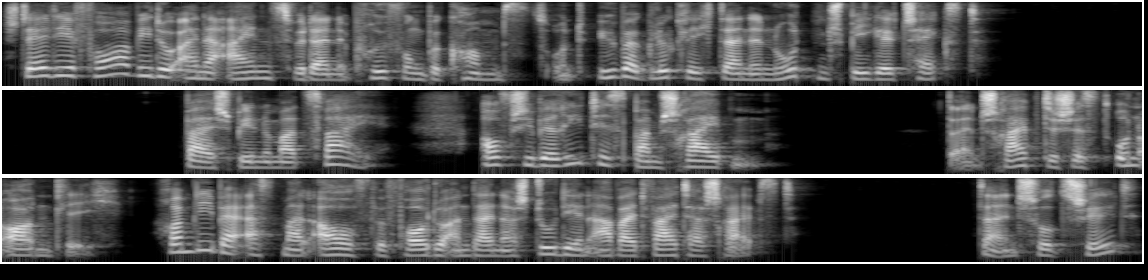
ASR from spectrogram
Stell dir vor, wie du eine Eins für deine Prüfung bekommst und überglücklich deine Notenspiegel checkst. Beispiel Nummer 2. Aufschieberitis beim Schreiben. Dein Schreibtisch ist unordentlich. Räum lieber erstmal auf, bevor du an deiner Studienarbeit weiterschreibst. Dein Schutzschild?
